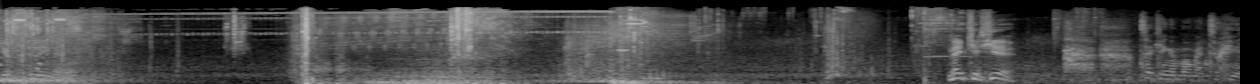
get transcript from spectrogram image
You're still in this. Medkit here. Taking a moment to heal.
